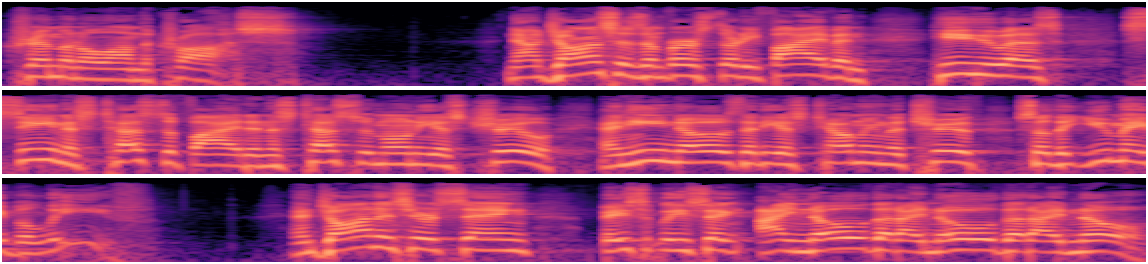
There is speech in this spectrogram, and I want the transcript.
criminal on the cross. Now, John says in verse 35, and he who has seen has testified, and his testimony is true, and he knows that he is telling the truth so that you may believe. And John is here saying, basically saying, I know that I know that I know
